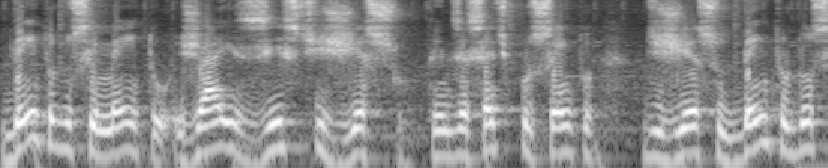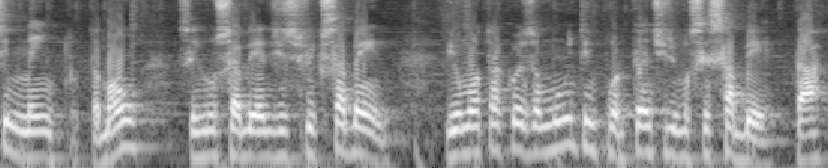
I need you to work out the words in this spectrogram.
dentro do cimento já existe gesso, tem 17% de gesso dentro do cimento, tá bom? Se não sabia disso, fique sabendo. E uma outra coisa muito importante de você saber, tá?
